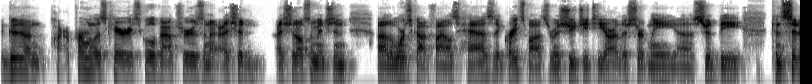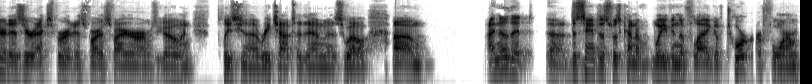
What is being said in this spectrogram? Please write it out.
good on per- permitless carry school vouchers, and I, I should I should also mention uh, the Ward Scott Files has a great sponsor, with Shoot GTR. They certainly uh, should be considered as your expert as far as firearms go, and please uh, reach out to them as well. Um, I know that uh, DeSantis was kind of waving the flag of tort reform,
